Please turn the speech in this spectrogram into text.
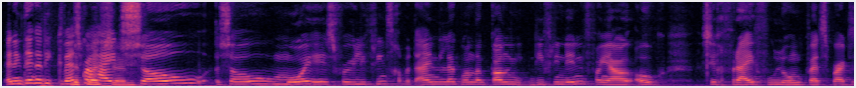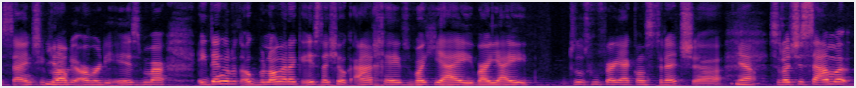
En ik denk dat die kwetsbaarheid zo, zo mooi is voor jullie vriendschap uiteindelijk. Want dan kan die vriendin van jou ook zich vrij voelen om kwetsbaar te zijn. She probably already is. Maar ik denk dat het ook belangrijk is dat je ook aangeeft wat jij, waar jij, tot hoever jij kan stretchen. Ja. Zodat je samen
